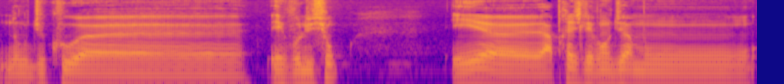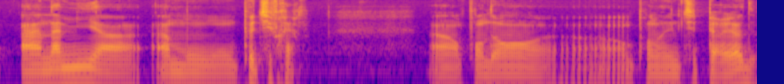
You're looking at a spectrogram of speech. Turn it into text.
Donc, du coup, euh, évolution. Et après, je l'ai vendu à, mon, à un ami, à, à mon petit frère hein, pendant, pendant une petite période.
